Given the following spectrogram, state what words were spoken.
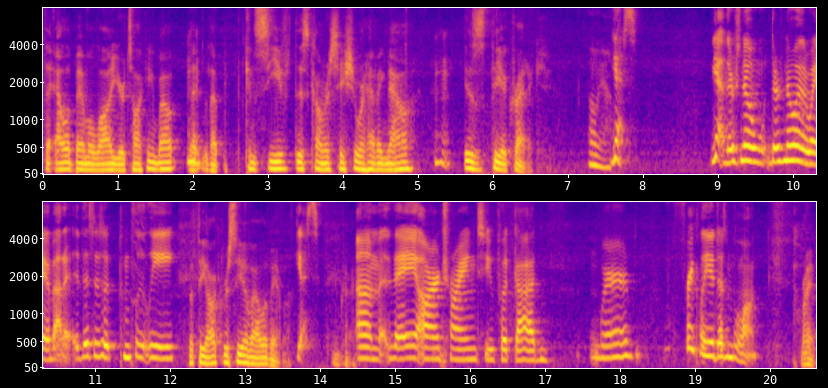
the Alabama law you're talking about, that mm-hmm. that conceived this conversation we're having now, mm-hmm. is theocratic. Oh yeah. Yes. Yeah, there's no there's no other way about it. This is a completely The theocracy of Alabama. yes. Okay. Um, they are trying to put God where, frankly, it doesn't belong. right.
